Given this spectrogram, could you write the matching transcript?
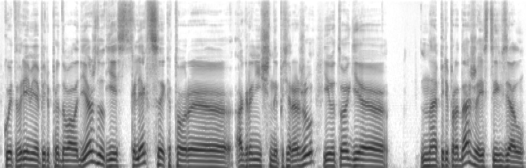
Какое-то время я перепродавал одежду. Есть коллекции, которые ограничены по тиражу, и в итоге на перепродаже, если ты их взял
